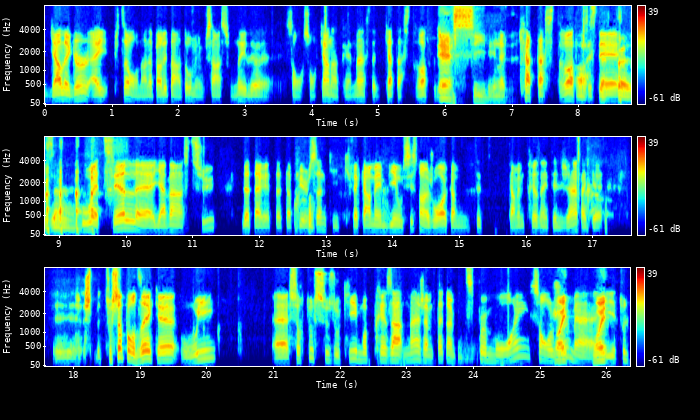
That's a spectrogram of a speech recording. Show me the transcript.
Gallagher, hey, puis on en a parlé tantôt, mais vous vous en souvenez, là, son, son camp d'entraînement, c'était une catastrophe. Eh, si, une catastrophe. Ah, c'était où est-il? Euh, il avance-tu? Là, tu as, Pearson qui, qui, fait quand même bien aussi. C'est un joueur comme quand même très intelligent. Fait que, euh, tout ça pour dire que oui, euh, surtout Suzuki, moi présentement, j'aime peut-être un petit peu moins son jeu, mais il est tout le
